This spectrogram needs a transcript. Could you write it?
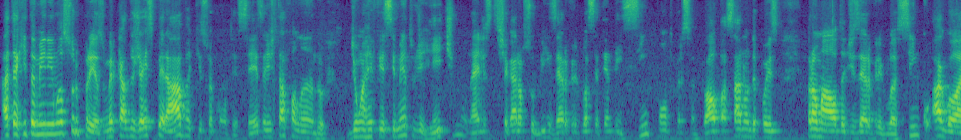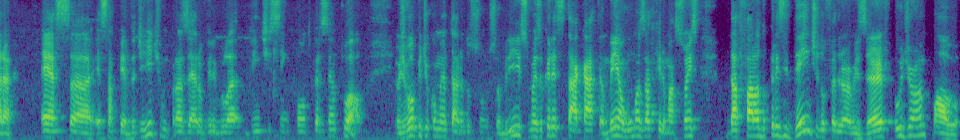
Até aqui também nenhuma surpresa. O mercado já esperava que isso acontecesse. A gente está falando de um arrefecimento de ritmo, né? Eles chegaram a subir em 0,75 ponto percentual, passaram depois para uma alta de 0,5. Agora essa, essa perda de ritmo para 0,25 ponto percentual. Eu já vou pedir comentário do Sung sobre isso, mas eu queria destacar também algumas afirmações da fala do presidente do Federal Reserve, o Jerome Powell.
